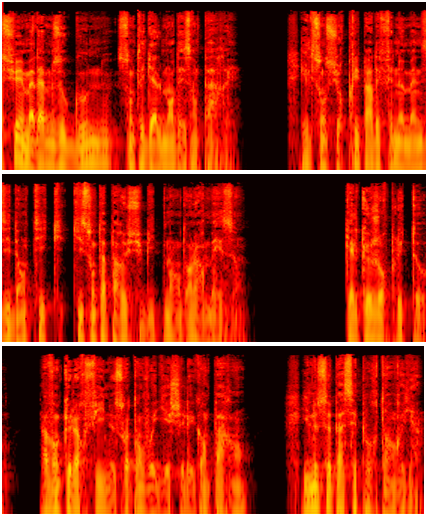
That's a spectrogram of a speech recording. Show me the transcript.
Monsieur et Madame Zougoun sont également désemparés. Ils sont surpris par des phénomènes identiques qui sont apparus subitement dans leur maison. Quelques jours plus tôt, avant que leur fille ne soit envoyée chez les grands-parents, il ne se passait pourtant rien.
